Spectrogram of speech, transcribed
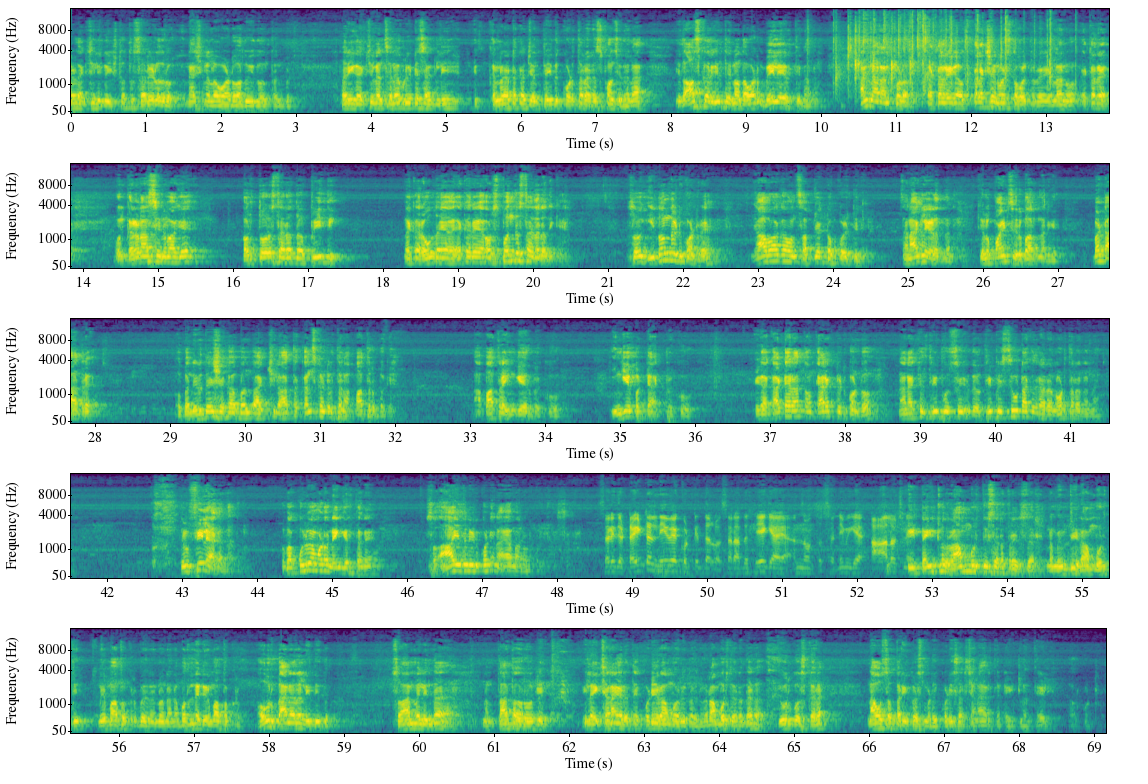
Actually ಈಗ ಇಷ್ಟೊತ್ತು sir ಹೇಳಿದ್ರು ನ್ಯಾಷನಲ್ ಅವಾರ್ಡು ಅದು ಇದು ಅಂತ ಅಂದ್ಬಿಟ್ಟು. ಸರ್ ಈಗ ಆ್ಯಕ್ಚುಲಿ ಅಲ್ಲಿ ಸೆಲೆಬ್ರಿಟೀಸ್ ಆಗಲಿ ಕರ್ನಾಟಕ ಜನತೆ ಇದು ಕೊಡ್ತಾರೆ ರೆಸ್ಪಾನ್ಸ್ ಇದೆಲ್ಲ ಇದು ಆಸ್ಕರ್ಗಿಂತ ಇನ್ನೊಂದು ಅವಾರ್ಡ್ ಮೇಲೆ ಇರ್ತೀನಿ ನಾನು. ಹಂಗೆ ನಾನು ಅಂದ್ಕೊಳ್ಳೋದು ಯಾಕಂದರೆ ಈಗ ಕಲೆಕ್ಷನ್ ವೈಸ್ ತೊಗೊಳ್ತಾರೆ ಎಲ್ಲನೂ. ಯಾಕಂದರೆ ಒಂದು ಕನ್ನಡ ಸಿನಿಮಾಗೆ ಅವ್ರು ತೋರಿಸ್ತಾ ಇರೋದು ಪ್ರೀತಿ. ಯಾಕಂದ್ರೆ ಹೌದಯ ಯಾಕಂದರೆ ಅವ್ರು ಸ್ಪಂದಿಸ್ತಾ ಇದ್ದಾರೆ ಅದಕ್ಕೆ. ಸೊ ಇದೊಂದು ಇಟ್ಕೊಂಡ್ರೆ ಯಾವಾಗ ಒಂದು ಸಬ್ಜೆಕ್ಟ್ ಒಪ್ಕೊಳ್ತೀನಿ. ನಾನು ಆಗಲೇ ಹೇಳೋದು ನಾನು. ಕೆಲವು ಪಾಯಿಂಟ್ಸ್ ಇರಬಾರ್ದು ನನಗೆ. ಬಟ್ ಆದರೆ ಒಬ್ಬ ನಿರ್ದೇಶಕ ಬಂದು ಆ್ಯಕ್ಚುಲಿ ಆತ ಕನ್ಸ್ಕೊಂಡಿರ್ತಾನೆ ಆ ಪಾತ್ರದ ಬಗ್ಗೆ. ಆ ಪಾತ್ರ ಹಿಂಗೆ ಇರಬೇಕು ಹಿಂಗೆ ಬಟ್ಟೆ ಹಾಕಬೇಕು. ಈಗ ಕಾಟ್ಯಾರ ಅಂತ ಅವ್ನು ಕ್ಯಾರೆಕ್ಟರ್ ಇಟ್ಕೊಂಡು ನಾನು ಆ್ಯಕ್ಚುಲಿ ತ್ರೀ ಪೀಸ್ ಇದು ತ್ರೀ ಪೀಸ್ ಸೂಟ್ ಹಾಕಿದ್ರೆ ಯಾರೋ ನೋಡ್ತಾರ ನನ್ನ? ನಿಮ್ಗೆ ಫೀಲೇ ಆಗಲ್ಲ ಅದು. ಒಬ್ಬ ಕುಲ್ವೆ ಮಾಡೋನು ಹೆಂಗಿರ್ತಾನೆ? ಸೊ ಆ ಇದನ್ನ ಇಟ್ಕೊಂಡು ನಾನು ಆಯಾಮ ನೋಡ್ಕೊಳ್ತೀನಿ. ಸರ್ ಇದು ಟೈಟಲ್ ನೀವೇ ಕೊಟ್ಟಿದ್ದಲ್ವ ಸರ್? ಅದು ಹೇಗೆ ಅನ್ನುವಂಥದ್ದು ಸರ್? ನಿಮಗೆ ಆ ಈ ಆಲೋಚನೆ ಟೈಟ್ಲು ರಾಮಮೂರ್ತಿ ಸರ್ ಹತ್ರ ಇದೆ ಸರ್. ನಮ್ಮ ಎಂ ಜಿ ರಾಮಮೂರ್ತಿ ನಿರ್ಮಾಪಕರು ನನ್ನ ಮೊದಲನೇ ನಿರ್ಮಾಪಕರು. ಅವ್ರ ಬ್ಯಾನರಲ್ಲಿ ಇದ್ದಿದ್ದು. ಸೊ ಆಮೇಲಿಂದ ನಮ್ಮ ತಾತ ಅವ್ರು ಹೋಗಿ, ಇಲ್ಲ, ಈಗ ಚೆನ್ನಾಗಿರುತ್ತೆ, ಕೊಡಿ ರಾಮ ಅವ್ರು ರಾಮೂರ್ತಿ ಅವ್ರು ಅಂದಾಗ ಇವ್ರಿಗೋಸ್ಕರ ನಾವು ಸ್ವಲ್ಪ ರಿಕ್ವೆಸ್ಟ್ ಮಾಡಿ ಕೊಡಿ ಸರ್, ಚೆನ್ನಾಗಿರುತ್ತೆ ಟೈಟ್ಲ್ ಅಂತ ಹೇಳಿ ಅವ್ರು ಕೊಟ್ಟರು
